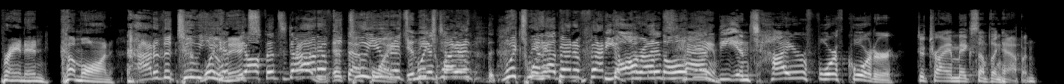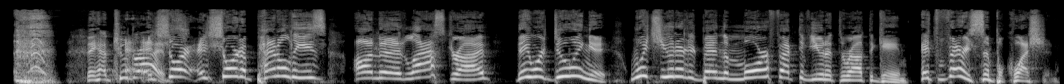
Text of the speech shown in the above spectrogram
Brandan, come on! Out of the two What units, the offense done out of the two point? units, In which entire- one? Which one had had- been effective the throughout the whole had game? the entire fourth quarter to try and make something happen. They had two and drives. short, and short of penalties on the last drive, they were doing it. Which unit had been the more effective unit throughout the game? It's a very simple question.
